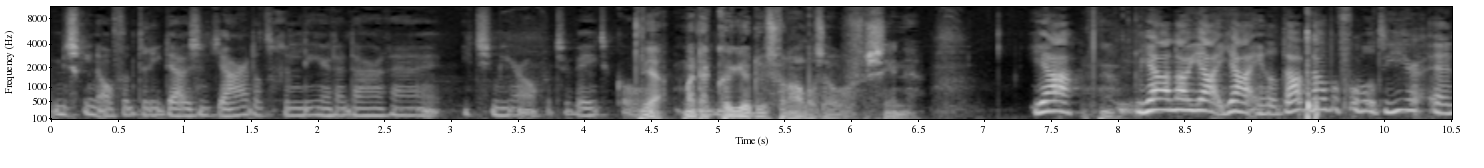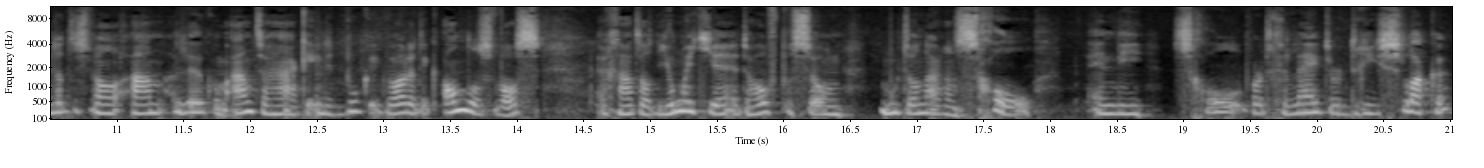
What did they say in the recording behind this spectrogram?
Misschien over 3000 jaar dat geleerden daar iets meer over te weten komen. Ja, maar daar kun je dus van alles over verzinnen. Ja, ja. nou ja, ja, inderdaad. Nou, bijvoorbeeld hier, en dat is wel aan, leuk om aan te haken in het boek. Ik wou dat ik anders was. Gaat dat jongetje, het hoofdpersoon, moet dan naar een school. En die school wordt geleid door drie slakken.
